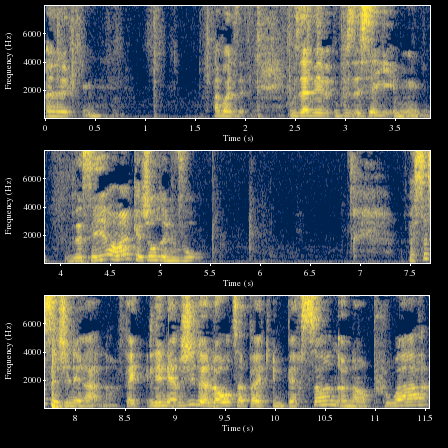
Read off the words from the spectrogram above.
euh, ah. Vous avez, vous essayez, vous essayez vraiment quelque chose de nouveau? Ça, c'est général. Hein. L'énergie de l'autre, ça peut être une personne, un emploi,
